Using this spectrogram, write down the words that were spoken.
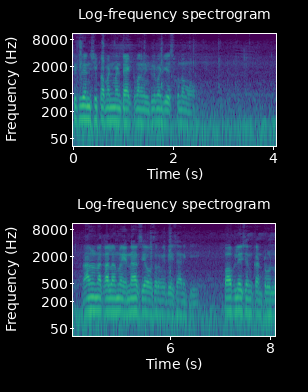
సిటిజన్షిప్ అమెండ్మెంట్ యాక్ట్ మనం ఇంప్లిమెంట్ చేసుకున్నాము. రానున్న కాలంలో ఎన్ఆర్సీ అవసరం ఈ దేశానికి. Population control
